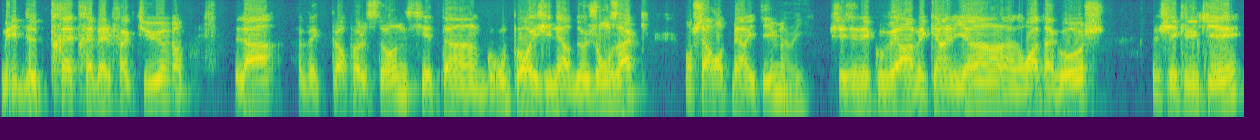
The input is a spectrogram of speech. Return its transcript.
mais de très très belles factures. Là, avec Purple Stone, qui est un groupe originaire de Jonzac, en Charente-Maritime. Ah Je les ai découverts avec un lien à droite, à gauche. J'ai cliqué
